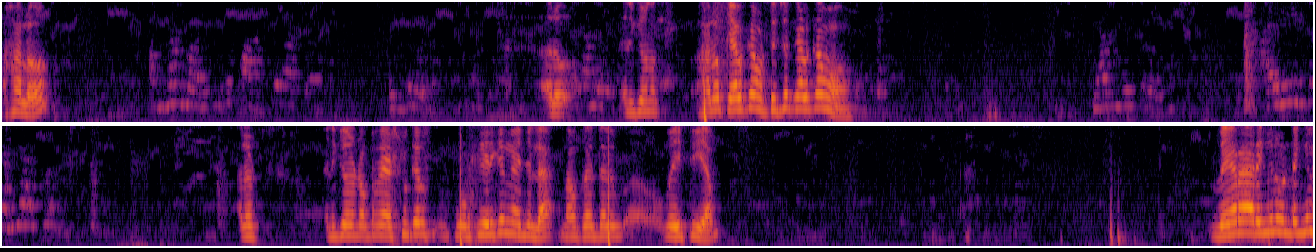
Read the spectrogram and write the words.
hello hello hello എനിക്കൊന്ന് ഹലോ കേൾക്കാമോ? ടീച്ചർ കേൾക്കാമോ? ഹലോ എനിക്ക് ഡോക്ടർ രേഷ്മയ്ക്ക് പൂർത്തീകരിക്കാൻ കഴിഞ്ഞില്ല. നമുക്ക് എന്തായാലും വെയിറ്റ് ചെയ്യാം. വേറെ ആരെങ്കിലും ഉണ്ടെങ്കിൽ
